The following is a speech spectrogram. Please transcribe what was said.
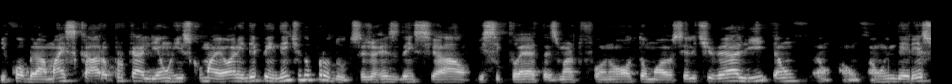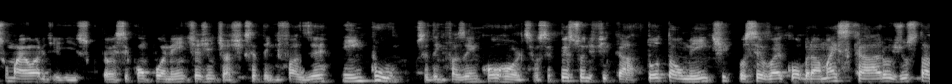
e cobrar mais caro, porque ali é um risco maior, independente do produto, seja residencial, bicicleta, smartphone ou automóvel. Se ele tiver ali, é um, é um, é um endereço maior de risco. Então, esse componente a gente acha que você tem que fazer em pool, você tem que fazer em cohort. Se você personificar totalmente, você vai cobrar mais caro justamente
